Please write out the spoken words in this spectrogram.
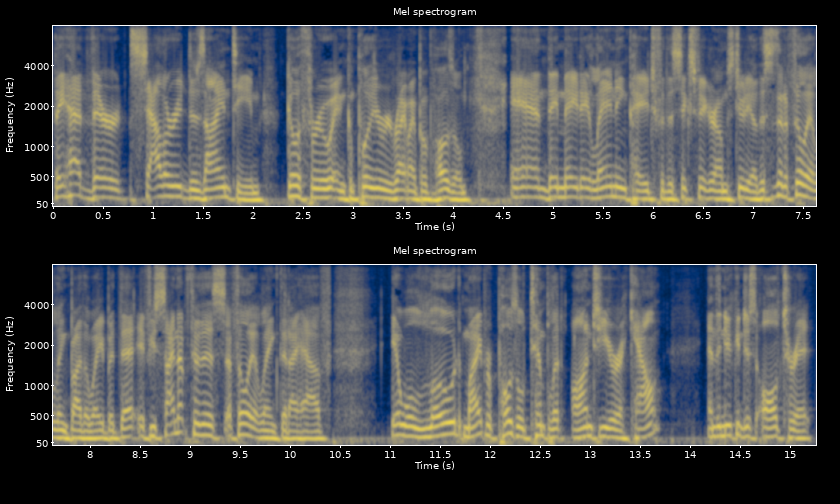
they had their salaried design team go through and completely rewrite my proposal and they made a landing page for the six figure home studio. This is an affiliate link by the way but that if you sign up through this affiliate link that i have it will load my proposal template onto your account and then you can just alter it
